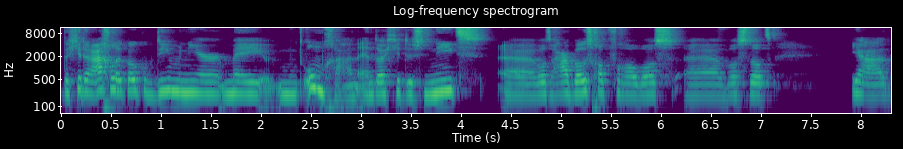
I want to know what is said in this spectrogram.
dat je er eigenlijk ook op die manier mee moet omgaan. En dat je dus niet, uh, wat haar boodschap vooral was, uh, was dat ja,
